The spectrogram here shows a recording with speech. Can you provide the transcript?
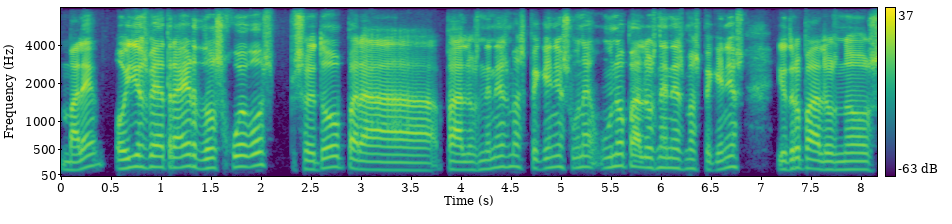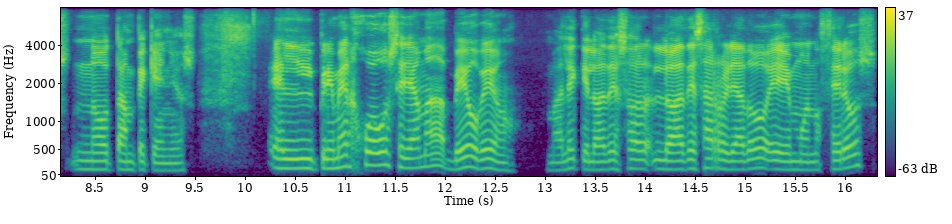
¿vale? Hoy os voy a traer dos juegos, sobre todo para, para los nenes más pequeños, una, uno para los nenes más pequeños y otro para los no, no tan pequeños. El primer juego se llama Veo Veo, ¿vale? Que lo ha, desarrollado eh, Monoceros,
